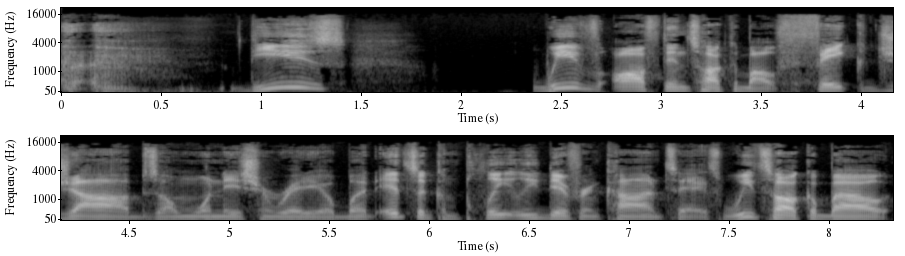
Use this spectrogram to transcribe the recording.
These we've often talked about fake jobs on One Nation Radio, but it's a completely different context. We talk about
